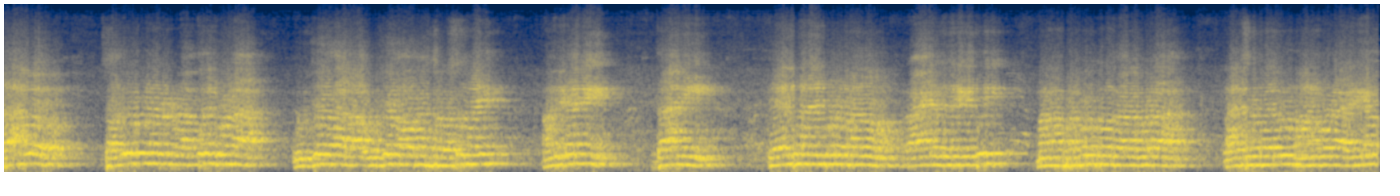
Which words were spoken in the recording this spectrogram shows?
దానిలో చదువుకున్నటువంటి అందరూ కూడా ఉద్యోగాల ఉద్యోగ అవకాశాలు వస్తున్నాయి. అందుకని దాన్ని కేంద్రానికి కూడా మనం రాయడం జరిగింది. మన ప్రభుత్వం ద్వారా కూడా రాసినారు మనం కూడా అడిగాం.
